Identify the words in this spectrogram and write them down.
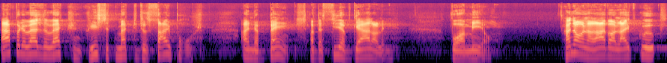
After the resurrection, Jesus met the disciples on the banks of the Sea of Galilee for a meal. I know in a lot of our life groups,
